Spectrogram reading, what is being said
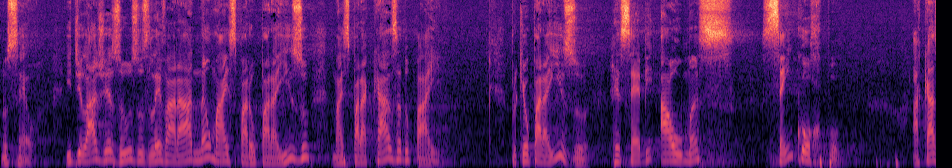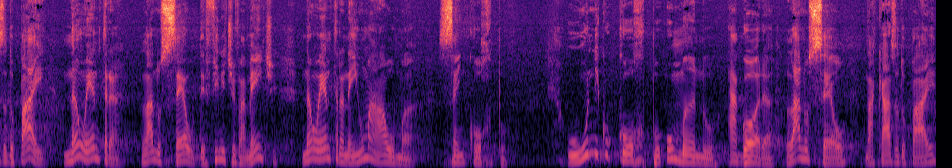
no céu. E de lá Jesus os levará não mais para o paraíso, mas para a casa do Pai porque o paraíso recebe almas sem corpo. A casa do Pai não entra lá no céu definitivamente, não entra nenhuma alma sem corpo. O único corpo humano agora lá no céu, na casa do Pai,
